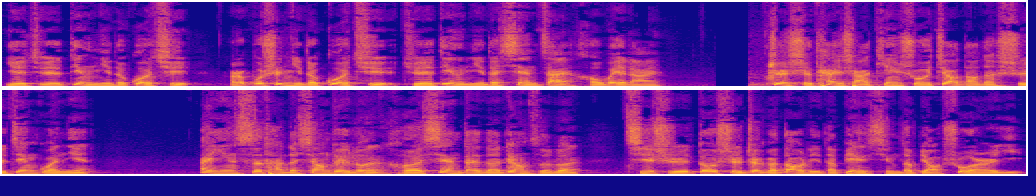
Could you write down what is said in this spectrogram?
也决定你的过去，而不是你的过去决定你的现在和未来。这是太傻天书教导的时间观念。爱因斯坦的相对论和现代的量子论，其实都是这个道理的变形的表述而已。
